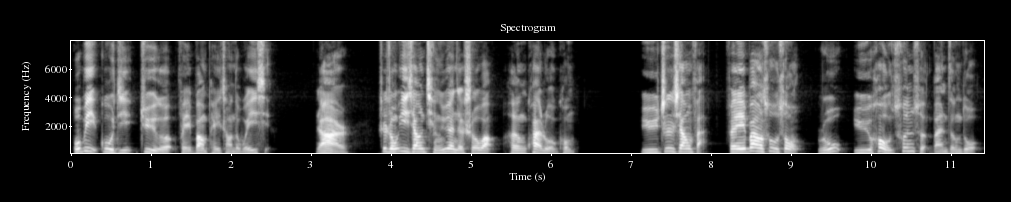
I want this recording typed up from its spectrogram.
不必顾及巨额诽谤赔偿的威胁。然而，这种一厢情愿的奢望很快落空。与之相反，诽谤诉讼如雨后春笋般增多，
